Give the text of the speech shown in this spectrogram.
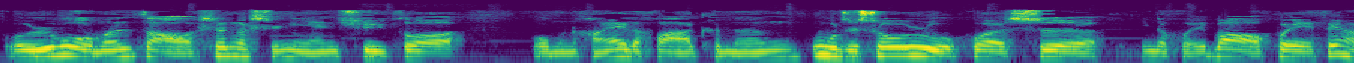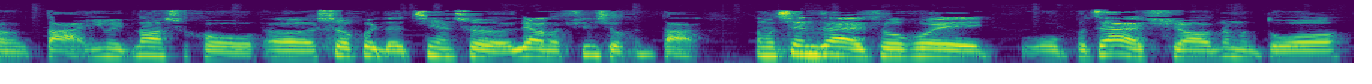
我如果我们早生个十年去做我们的行业的话，可能物质收入或者是你的回报会非常大，因为那时候呃社会的建设量的需求很大。那么现在就会我不再需要那么多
